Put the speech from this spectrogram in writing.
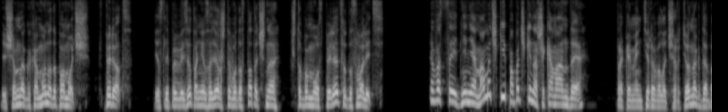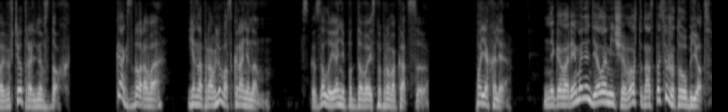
«Ещё много кому надо помочь. Вперёд! Если повезёт, они задержат его достаточно, чтобы мы успели отсюда свалить». «Воссоединение мамочки и папочки нашей команды», прокомментировала чертенок, добавив театральный вздох. «Как здорово! Я направлю вас к раненым», сказала я, не поддаваясь на провокацию. «Поехали. Не говорим и не делаем ничего, что нас по сюжету убьет.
